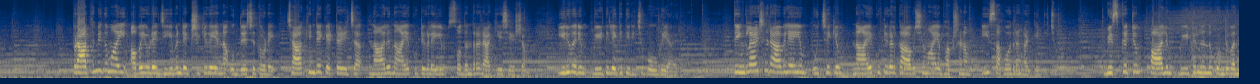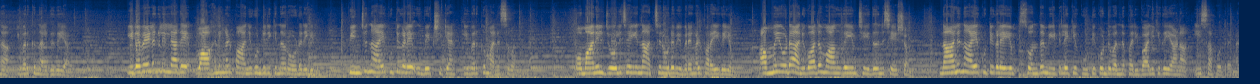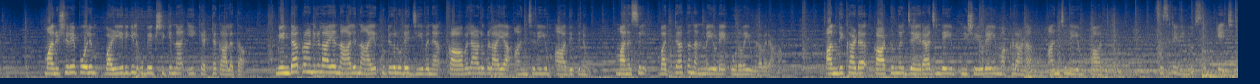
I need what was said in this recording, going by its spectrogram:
പ്രാഥമികമായി അവയുടെ ജീവൻ രക്ഷിക്കുകയെന്ന ഉദ്ദേശത്തോടെ ചാക്കിന്റെ കെട്ടഴിച്ച് നാല് നായക്കുട്ടികളെയും സ്വതന്ത്രരാക്കിയ ശേഷം ഇരുവരും വീട്ടിലേക്ക് തിരിച്ചു പോവുകയായിരുന്നു. തിങ്കളാഴ്ച രാവിലെയും ഉച്ചയ്ക്കും നായക്കുട്ടികൾക്ക് ആവശ്യമായ ഭക്ഷണം ഈ സഹോദരങ്ങൾ എത്തിച്ചു. ബിസ്ക്കറ്റും പാലും വീട്ടിൽ നിന്ന് കൊണ്ടുവന്ന് ഇവർക്ക് നൽകുകയായിരുന്നു. ഇടവേളകളില്ലാതെ വാഹനങ്ങൾ പാഞ്ഞുകൊണ്ടിരിക്കുന്ന റോഡരികിൽ പിഞ്ചു നായക്കുട്ടികളെ ഉപേക്ഷിക്കാൻ ഇവർക്ക് മനസ്സ് വന്നു. ഒമാനിൽ ജോലി ചെയ്യുന്ന അച്ഛനോട് വിവരങ്ങൾ പറയുകയും അമ്മയോട് അനുവാദം വാങ്ങുകയും ചെയ്തതിനു ശേഷം നാല് നായക്കുട്ടികളെയും സ്വന്തം വീട്ടിലേക്ക് കൂട്ടിക്കൊണ്ടുവന്ന് പരിപാലിക്കുകയാണ് ഈ സഹോദരങ്ങൾ. മനുഷ്യരെ പോലും വഴിയരികിൽ ഉപേക്ഷിക്കുന്ന ഈ കെട്ടകാലത്ത് മിണ്ടാപ്രാണികളായ നാല് നായക്കുട്ടികളുടെ ജീവന് കാവലാളുകളായ അഞ്ജനയും ആദിത്യനും മനസ്സിൽ വറ്റാത്ത നന്മയുടെ ഉറവയുള്ളവരാണ്. അന്തിക്കാട് കാട്ടുങ്ങൽ ജയരാജിന്റെയും നിഷയുടെയും മക്കളാണ് അഞ്ജനയും ആദിത്യനും. CCTV news K G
